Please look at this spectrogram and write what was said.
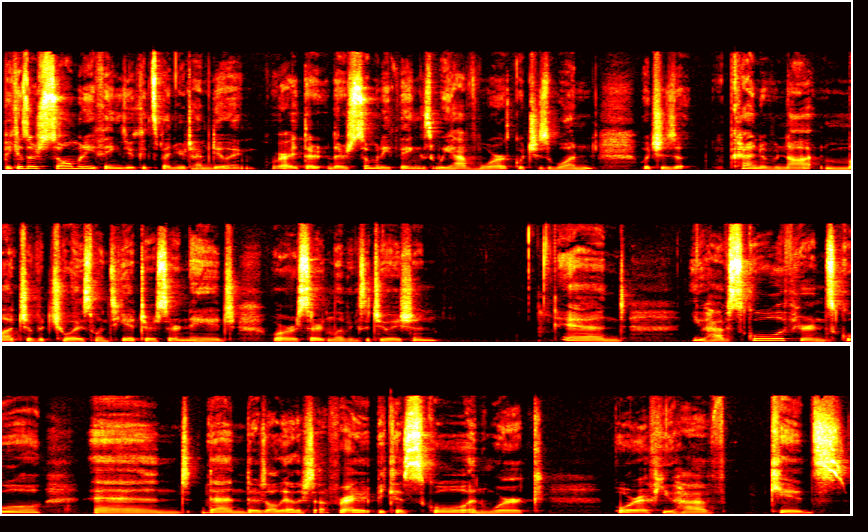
because there's so many things you could spend your time doing, right? There, there's so many things. We have work, which is one, which is kind of not much of a choice once you get to a certain age or a certain living situation. And you have school if you're in school, and then there's all the other stuff, right? Because school and work, or if you have kids,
